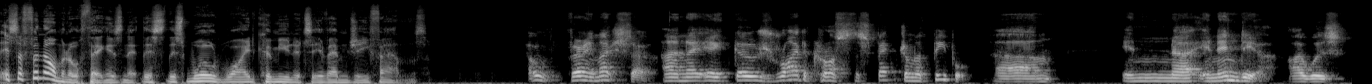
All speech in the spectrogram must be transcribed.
it's a phenomenal thing, isn't it? This this worldwide community of MG fans. Oh, very much so, and it goes right across the spectrum of people. Um, in uh, in India, I was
